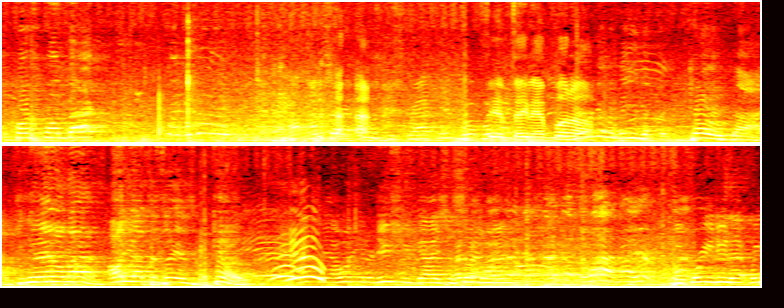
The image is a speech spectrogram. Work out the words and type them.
The first one back. I, I'm sorry, I was distracted. What, what See am him take that foot off. You're gonna be the go guy. Can you handle that? All you have to say is go. do? Actually, I want to introduce you guys to someone. That's the line right here. Before you do that, we,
